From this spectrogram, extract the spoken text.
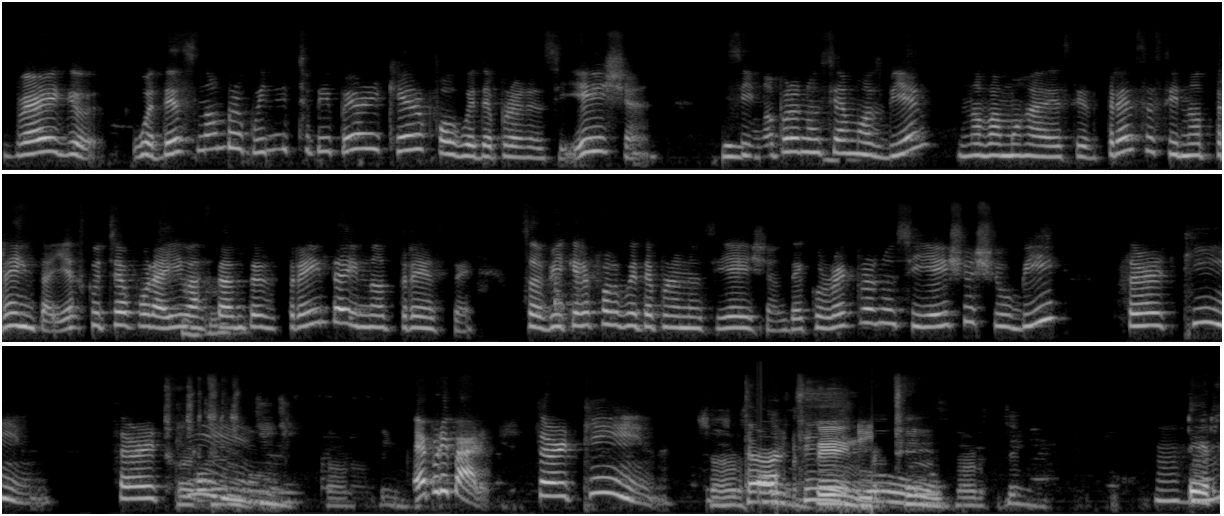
very good. With this number, we need to be very careful with the pronunciation. Si no pronunciamos bien, no vamos a decir 13, sino 30. Ya escuché por ahí bastantes 30 y no 13. So be careful with the pronunciation. The correct pronunciation should be 13. 13. Everybody, 13. Thirteen. Thirteen. Ujú. Thirteen.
